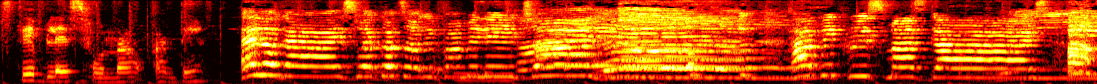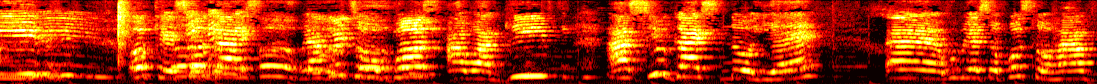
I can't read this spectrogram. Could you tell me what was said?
Stay blessed for now and then hello guys. Welcome to the family channel. Happy christmas guys. Okay so guys we are going to bust our gift. As you guys know yeah uh we were supposed to have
